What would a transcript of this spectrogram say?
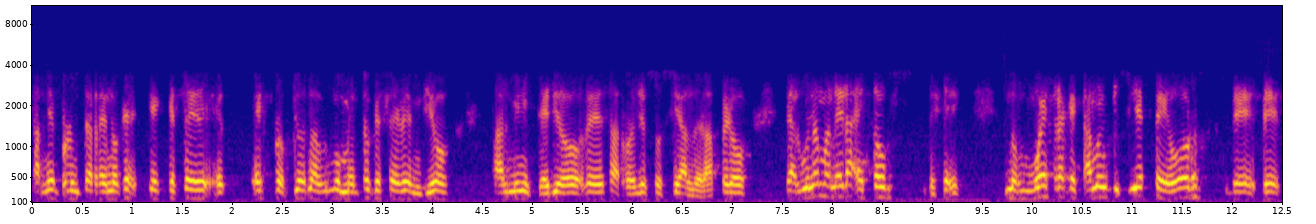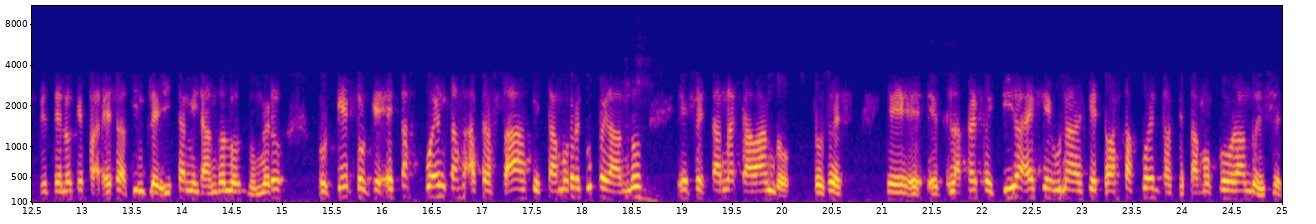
también por un terreno que, que, que se expropió en algún momento que se vendió al Ministerio de Desarrollo Social, ¿verdad? Pero de alguna manera esto eh, nos muestra que estamos inclusive peor de, de, lo que parece a simple vista mirando los números. ¿Por qué? Porque estas cuentas atrasadas que estamos recuperando eh, se están acabando. Entonces, eh, la perspectiva es que una vez que todas estas cuentas que estamos cobrando y se,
